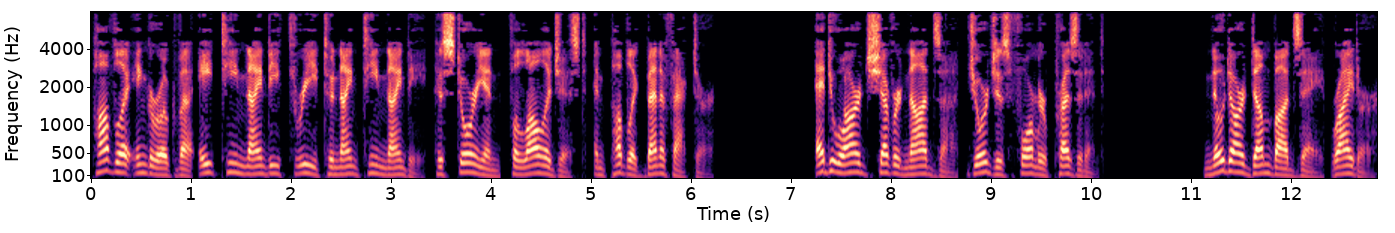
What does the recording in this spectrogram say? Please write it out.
Pavle Ingorokva (1893–1990), historian, philologist, and public benefactor. Eduard Shevardnadze, Georgia's former president. Nodar Dumbadze, writer.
